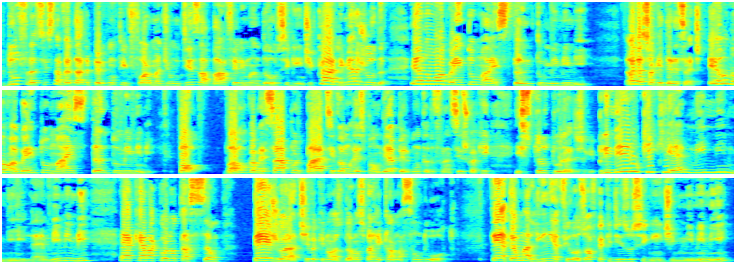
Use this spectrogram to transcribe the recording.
do Francisco, na verdade, a pergunta em forma de um desabafo, ele mandou o seguinte: Carly, me ajuda. Eu não aguento mais tanto mimimi. Olha só que interessante. Eu não aguento mais tanto mimimi. Bom, Vamos começar por partes e vamos responder a pergunta do Francisco aqui, estruturando isso aqui. Primeiro, o que, que é mimimi? Né? Mimimi é aquela conotação pejorativa que nós damos para a reclamação do outro. Tem até uma linha filosófica que diz o seguinte: mimimi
